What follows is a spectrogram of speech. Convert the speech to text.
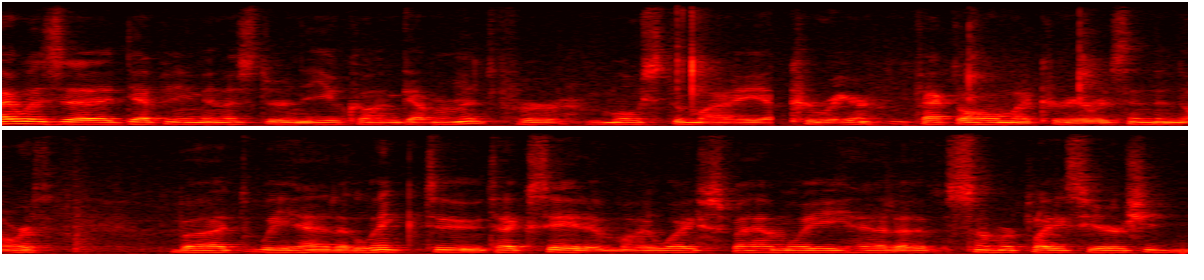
I was a deputy minister in the Yukon government for most of my career. In fact, all of my career was in the north. But we had a link to Texada. My wife's family had a summer place here. She'd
